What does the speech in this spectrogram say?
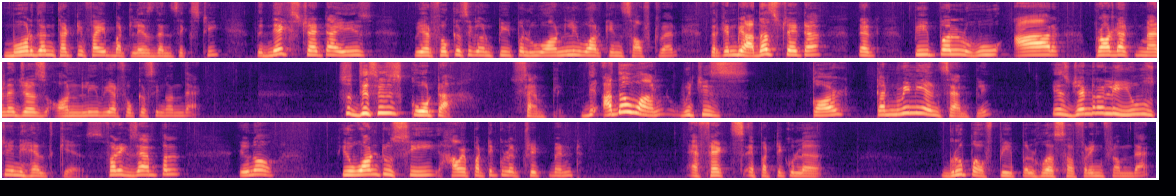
more than 35, but less than 60. The next strata is we are focusing on people who only work in software. There can be other strata that people who are product managers only we are focusing on that. So, this is quota sampling. The other one which is called convenience sampling is generally used in healthcare. For example, you know you want to see how a particular treatment affects a particular group of people who are suffering from that.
